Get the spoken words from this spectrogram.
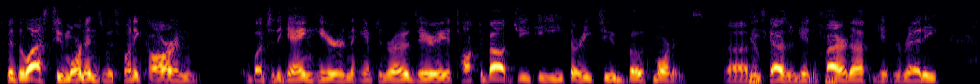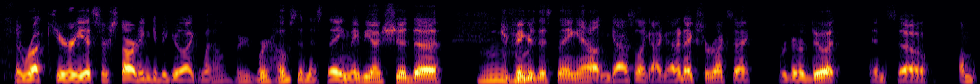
Spent the last two mornings with Funny Car and a bunch of the gang here in the Hampton Roads area. Talked about GTE 32 both mornings. Uh, These guys are getting fired up, getting ready. The Ruck Curious are starting to figure like, well, we're, we're hosting this thing. Maybe I should, uh, should Mhm. figure this thing out. And guys are like, I got an extra rucksack. We're going to do it. And so I'm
